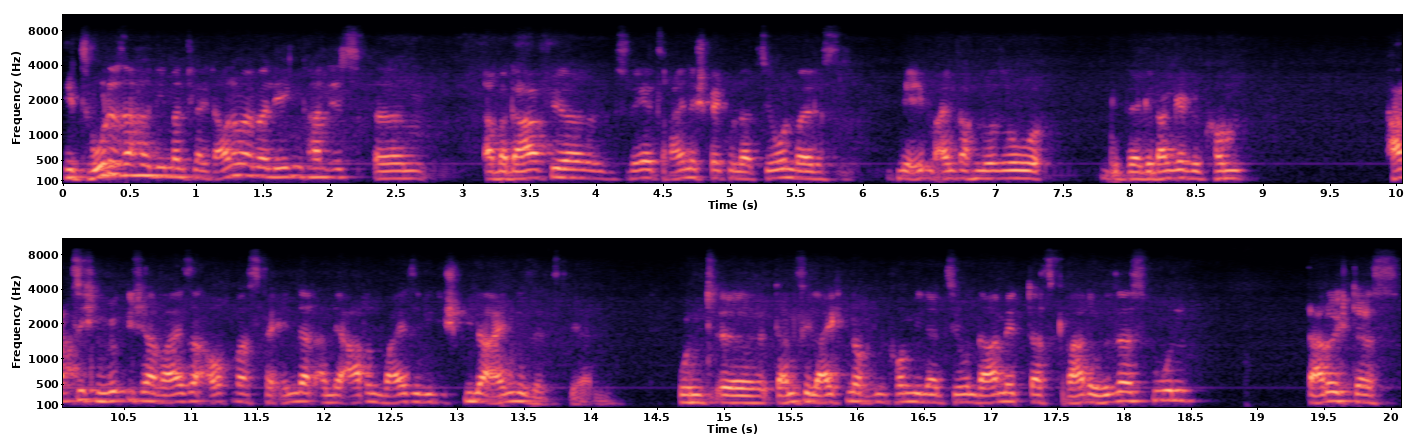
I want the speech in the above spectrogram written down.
die zweite Sache, die man vielleicht auch nochmal überlegen kann, ist, ähm, aber dafür, das wäre jetzt reine Spekulation, weil das mir eben einfach nur so der Gedanke gekommen, hat sich möglicherweise auch was verändert an der Art und Weise, wie die Spieler eingesetzt werden. Und äh, dann vielleicht noch in Kombination damit, dass gerade Witherspoon dadurch, dass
